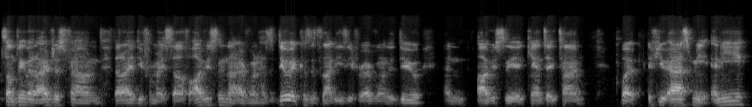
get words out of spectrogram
something that i've just found that i do for myself obviously not everyone has to do it because it's not easy for everyone to do and obviously it can take time but if you ask me any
